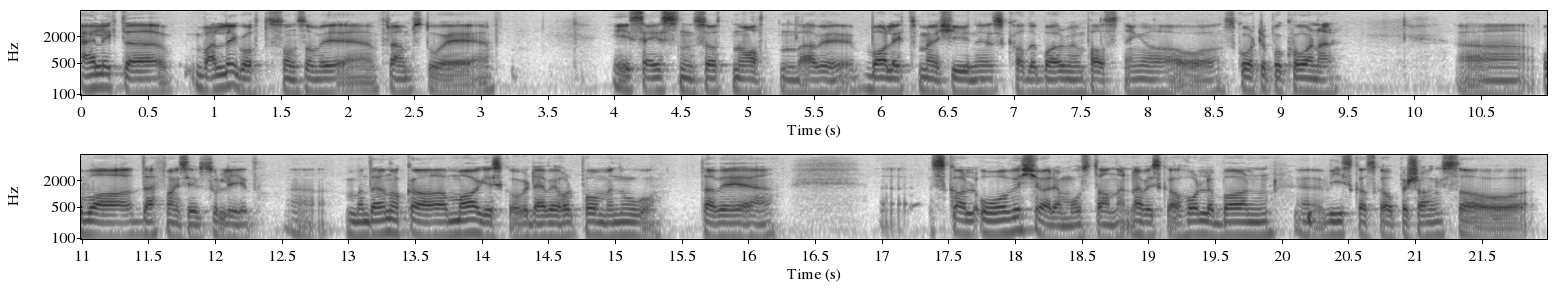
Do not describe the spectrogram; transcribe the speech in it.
Jeg likte veldig godt sånn som vi fremsto i, i 16, 17 og 18, der vi var litt mer kynisk, hadde barmenpasninger og skårte på corner. Uh, og var defensivt solid. Uh, men det er noe magisk over det vi holder på med nå, der vi uh, skal overkjøre motstanderen. Der vi skal holde ballen, vi skal skape sjanser. og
